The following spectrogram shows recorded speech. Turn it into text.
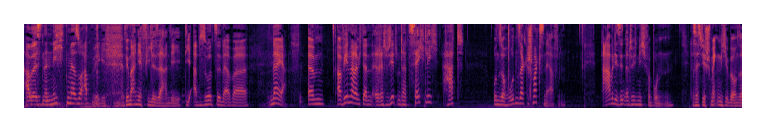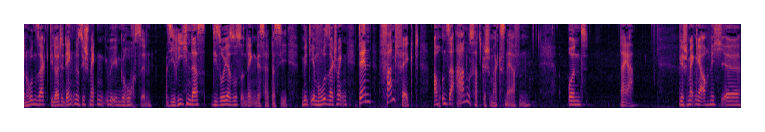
aber es nicht mehr so abwegig findest. Wir machen ja viele Sachen, die, die absurd sind, aber naja. Ähm, auf jeden Fall habe ich dann recherchiert und tatsächlich hat unser Hodensack Geschmacksnerven. Aber die sind natürlich nicht verbunden. Das heißt, wir schmecken nicht über unseren Hodensack. Die Leute denken nur, sie schmecken über ihren Geruchssinn. Sie riechen das, die Sojasauce und denken deshalb, dass sie mit ihrem Hodensack schmecken. Denn, Fun Fact, auch unser Anus hat Geschmacksnerven. Und, naja, wir schmecken ja auch nicht äh,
